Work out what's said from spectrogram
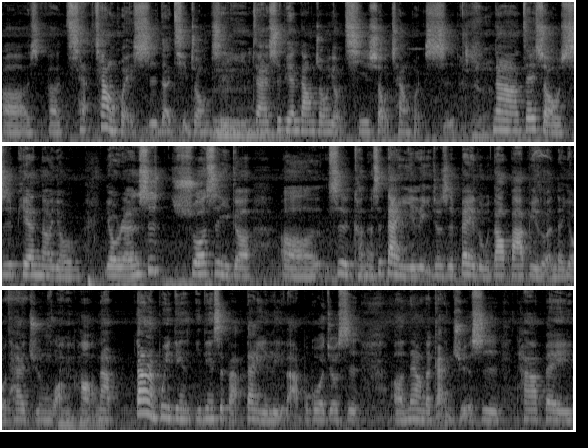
呃呃忏忏悔诗的其中之一。嗯、在诗篇当中有七首忏悔诗。嗯、那这首诗篇呢，有有人是说是一个呃是可能是但以理，就是被掳到巴比伦的犹太君王。哈、嗯，那当然不一定一定是把但以理啦，不过就是。呃，那样的感觉是他被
